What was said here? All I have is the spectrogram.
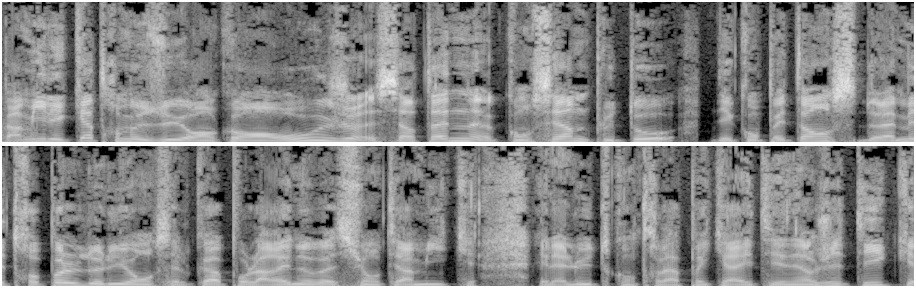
Parmi les quatre mesures encore en rouge, certaines concernent plutôt des compétences de la métropole de Lyon. C'est le cas pour la rénovation thermique et la lutte contre la précarité énergétique,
